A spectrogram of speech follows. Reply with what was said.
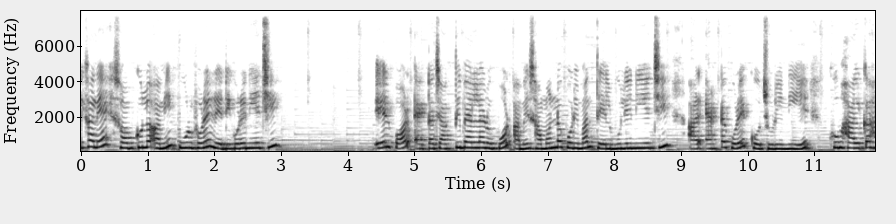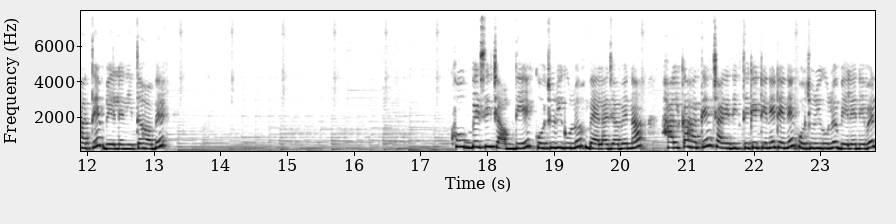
এখানে সবগুলো আমি পুর ভরে রেডি করে নিয়েছি। এরপর একটা চাকতি বেলনার উপর আমি সামান্য পরিমাণ তেল বুলিয়ে নিয়েছি, আর একটা করে কচুরি নিয়ে খুব হালকা হাতে বেলে নিতে হবে। খুব বেশি চাপ দিয়ে কচুরিগুলো বেলা যাবে না। হালকা হাতে চারিদিক থেকে টেনে টেনে কচুরিগুলো বেলে নেবেন,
